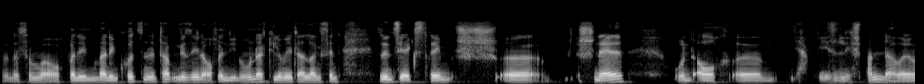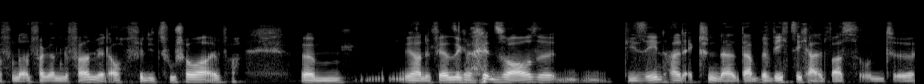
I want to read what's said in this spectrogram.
Das haben wir auch bei den, bei den kurzen Etappen gesehen, auch wenn die nur 100 Kilometer lang sind, sind sie extrem sch, äh, schnell und auch ähm, ja, wesentlich spannender, weil von Anfang an gefahren wird, auch für die Zuschauer einfach ähm, ja, eine Fernsehgeräten zu Hause, die sehen halt Action, da, da bewegt sich halt was. Und äh,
